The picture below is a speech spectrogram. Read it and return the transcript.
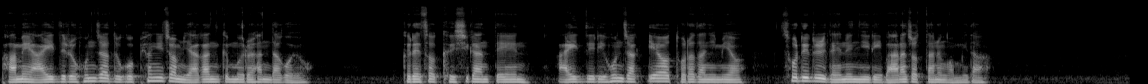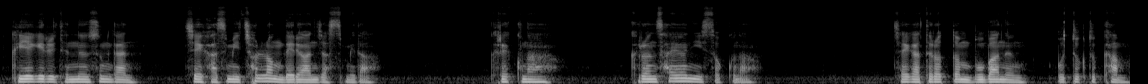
밤에 아이들을 혼자 두고 편의점 야간 근무를 한다고요. 그래서 그 시간대엔 아이들이 혼자 깨어 돌아다니며 소리를 내는 일이 많아졌다는 겁니다. 그 얘기를 듣는 순간 제 가슴이 철렁 내려앉았습니다. 그랬구나. 그런 사연이 있었구나. 제가 들었던 무반응, 무뚝뚝함,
